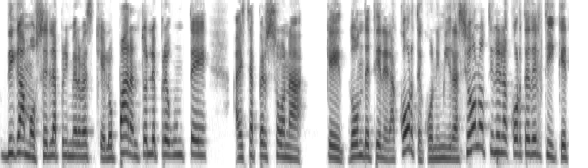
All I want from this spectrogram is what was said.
Digamos, es la primera vez que lo para. Entonces le pregunté a esta persona que dónde tiene la corte, con inmigración o tiene la corte del ticket.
